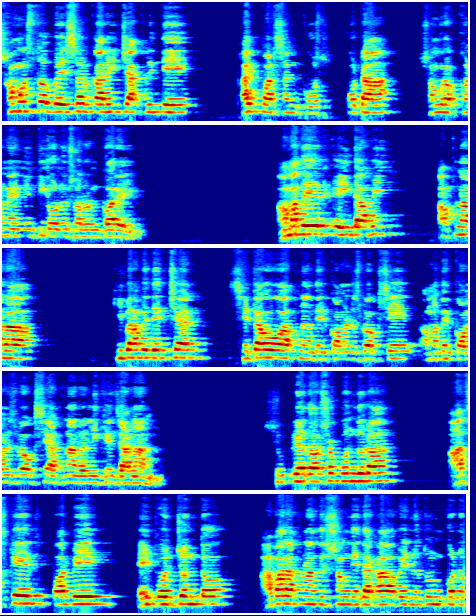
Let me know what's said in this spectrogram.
সমস্ত বেসরকারি চাকরিতে ফাইভ পার্সেন্ট কোটা সংরক্ষণের নীতি অনুসরণ করে। আমাদের এই দাবি আপনারা কীভাবে দেখছেন সেটাও আপনাদের কমেন্টস বক্সে আমাদের কমেন্টস বক্সে আপনারা লিখে জানান। সুপ্রিয় দর্শক বন্ধুরা, আজকের পর্বে এই পর্যন্ত। আবার আপনাদের সঙ্গে দেখা হবে নতুন কোনো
